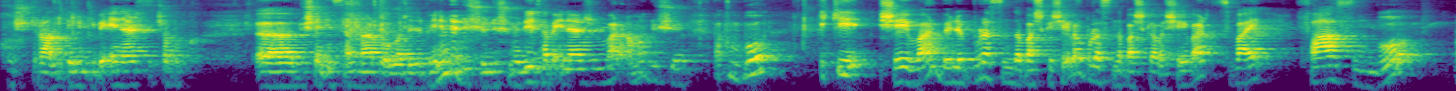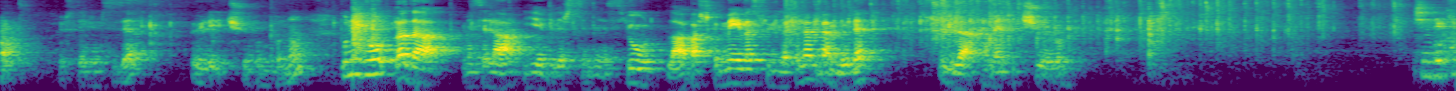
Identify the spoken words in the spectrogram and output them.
koşturan, benim gibi enerjisi çabuk e, düşen insanlar da olabilir. Benim de düşüyor, düşmüyor değil. Tabii enerjim var ama düşüyor. Bakın bu iki şey var. Böyle burasında başka şey var, burasında başka şey var. Zwei Phasen bu. Göstereyim size. Böyle içiyorum bunu. Bunu yoğurtla da mesela yiyebilirsiniz. Yoğurtla, başka meyve suyuyla falan ben böyle suyla hemen içiyorum. İçindeki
